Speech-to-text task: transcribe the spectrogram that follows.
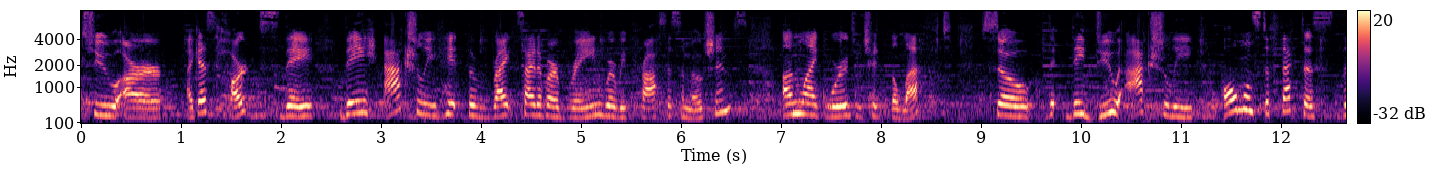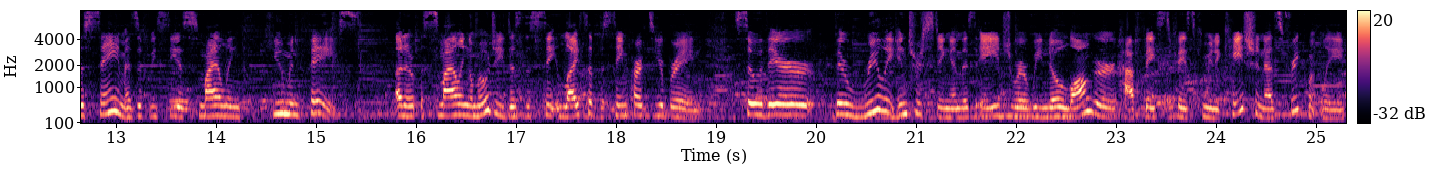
to our, I guess, hearts. They they actually hit the right side of our brain where we process emotions, unlike words which hit the left. So th- they do actually almost affect us the same as if we see a smiling human face. A, a smiling emoji does the same, lights up the same parts of your brain. So they're they're really interesting in this age where we no longer have face-to-face communication as frequently.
